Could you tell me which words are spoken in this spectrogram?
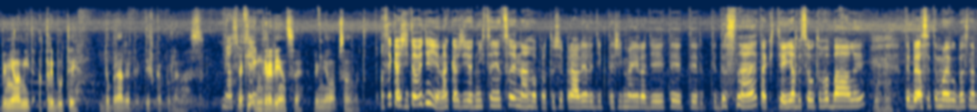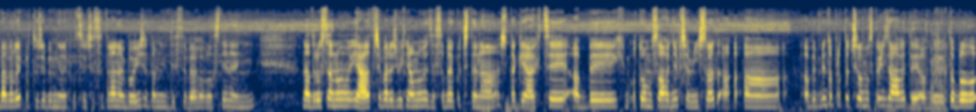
by měla mít atributy dobrá detektivka podle vás? Já si Jaký myslím, ingredience by měla obsahovat? asi každý to vidí jinak, každý od nich chce něco jiného, protože právě lidi, kteří mají raději ty, ty, ty drsné, tak chtějí, aby se u toho báli. Mhm. Ty by asi ty moje vůbec nebavily, protože by měli pocit, že se teda nebojí, že tam nic děsivého vlastně není. Na druhou stranu, já třeba, když bych měla mluvit za sebe jako čtenář, tak já chci, abych o tom musela hodně přemýšlet a, a aby mi to protočilo mozkový závity, aby to byl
